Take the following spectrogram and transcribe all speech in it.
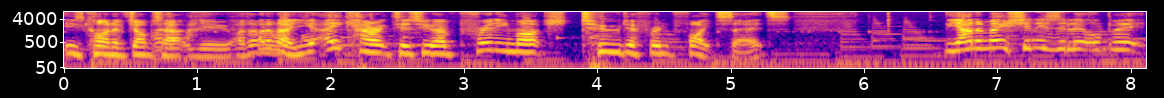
is kind of jumps out at you. I don't, I don't know. You get eight characters who have pretty much two different fight sets. The animation is a little bit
